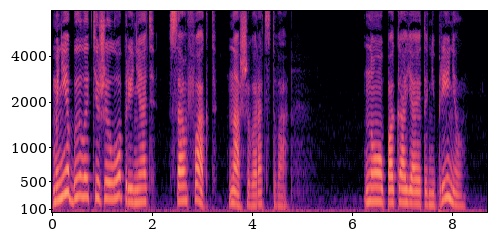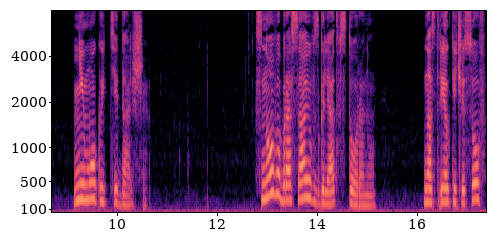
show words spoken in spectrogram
мне было тяжело принять сам факт нашего родства. Но пока я это не принял, не мог идти дальше. Снова бросаю взгляд в сторону. На стрелки часов,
